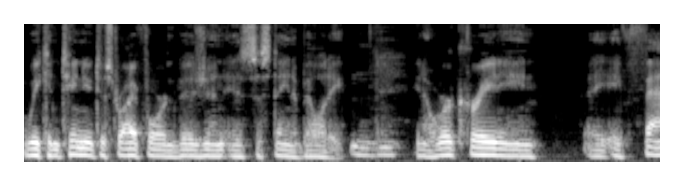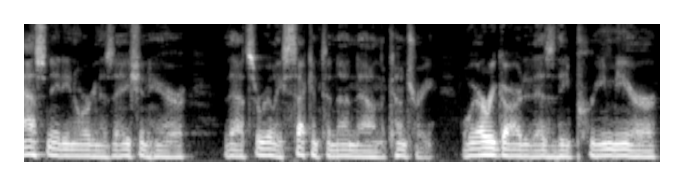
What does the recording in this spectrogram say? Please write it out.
we continue to strive for and Vision is sustainability. Mm-hmm. You know, we're creating a, a fascinating organization here that's really second to none now in the country. We are regarded as the premier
